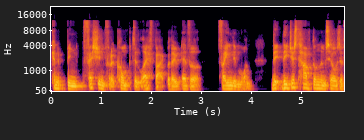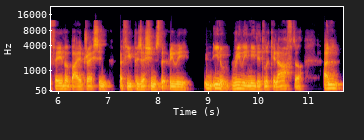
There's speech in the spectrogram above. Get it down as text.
kind of been fishing for a competent left back without ever finding one, they, they just have done themselves a favour by addressing a few positions that really, you know, really needed looking after. And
